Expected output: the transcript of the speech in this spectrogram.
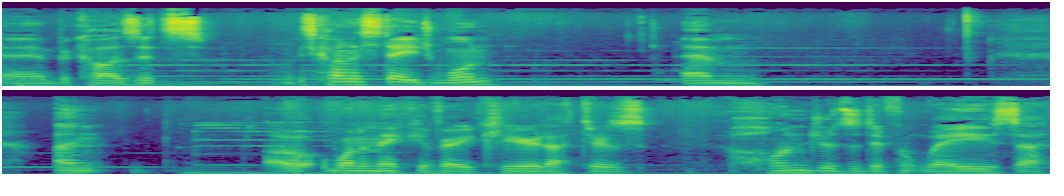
um, because it's it's kind of stage one, um, and I want to make it very clear that there's hundreds of different ways that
